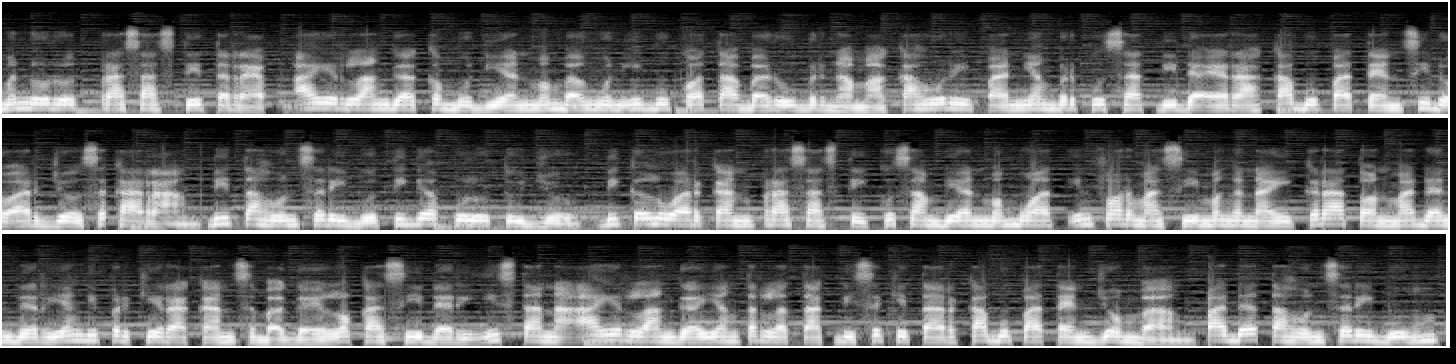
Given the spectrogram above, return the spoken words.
menurut prasasti Terep, Air Langga kemudian membangun ibu kota baru bernama Kahuripan yang berpusat di daerah Kabupaten Sidoarjo sekarang. Di tahun 1037, dikeluarkan prasasti Kusambian memuat informasi mengenai Keraton Madander yang diperkirakan sebagai lokasi dari Istana Air Langga yang terletak di sekitar Kabupaten Jombang. Pada tahun 1042,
